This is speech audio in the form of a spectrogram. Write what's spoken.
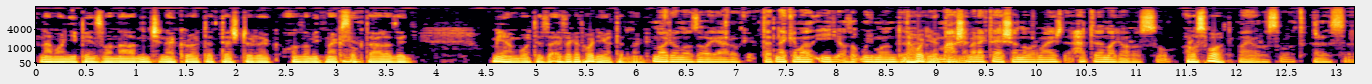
nem annyi pénz van nálad, nincsenek költött testőrök, az, amit megszoktál, az egy milyen volt ez? Ezeket hogy élted meg? Nagyon az járok. Tehát nekem az így az úgymond de hogy más embernek teljesen normális, de hát nagyon rosszul. Rossz volt? Nagyon rossz volt először.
